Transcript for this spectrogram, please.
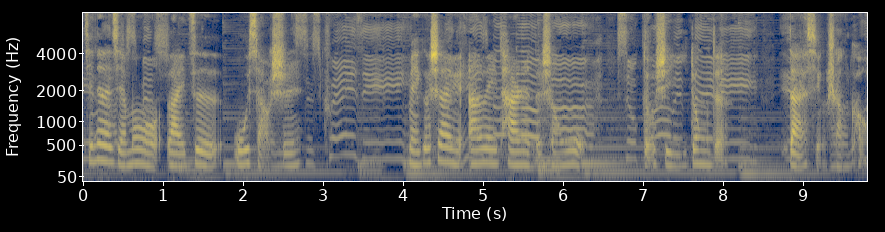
今天的节目来自吴小诗。每个善于安慰他人的生物，都是移动的大型伤口。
